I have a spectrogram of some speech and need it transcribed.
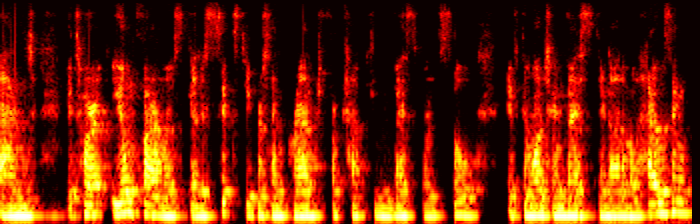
And it's where young farmers get a 60% grant for capital investment. So if they want to invest in animal housing,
